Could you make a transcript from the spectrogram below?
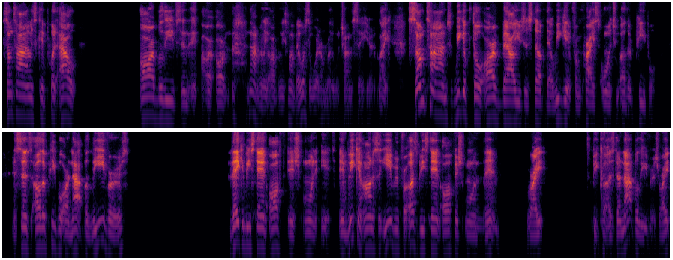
sometimes can put out our beliefs and or, or not really our beliefs. My bad. What's the word I'm really trying to say here? Like sometimes we can throw our values and stuff that we get from Christ onto other people, and since other people are not believers, they can be standoffish on it, and we can honestly even for us be standoffish on them, right? Because they're not believers, right?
